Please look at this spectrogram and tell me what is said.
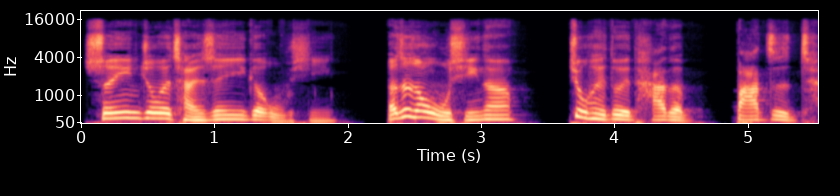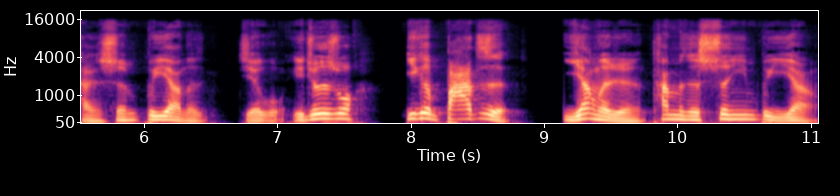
声音就会产生一个五行。而这种五行呢，就会对他的八字产生不一样的结果。也就是说，一个八字一样的人，他们的声音不一样，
